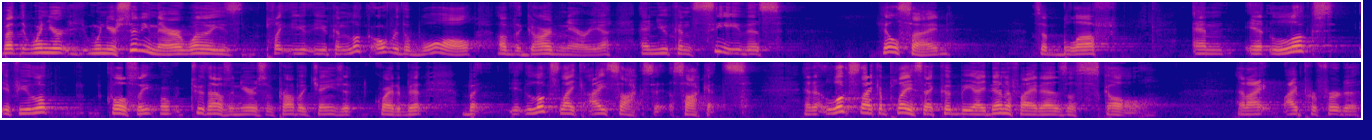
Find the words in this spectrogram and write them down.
But when you're when you're sitting there, one of these you you can look over the wall of the garden area and you can see this hillside. It's a bluff, and it looks. If you look closely, 2,000 years have probably changed it quite a bit, but it looks like eye sockets. And it looks like a place that could be identified as a skull. And I, I prefer to,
